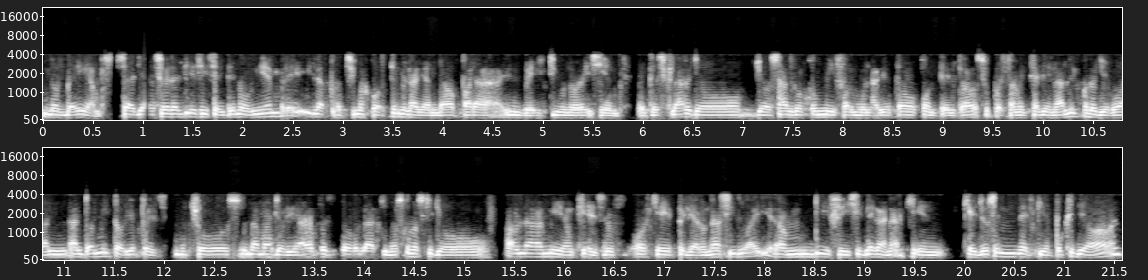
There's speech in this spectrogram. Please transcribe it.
nos veíamos. O sea, ya eso era el 16 de noviembre y la próxima corte me la habían dado para el 21 de diciembre. Entonces, claro, yo, yo salgo con mi formulario todo contento supuestamente a llenarlo y cuando llego al, dormitorio, pues muchos, la mayoría, pues los latinos con los que yo hablaba, dijeron que, que pelearon asilo ahí eran difícil de ganar, que, que ellos en el tiempo que llevaban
